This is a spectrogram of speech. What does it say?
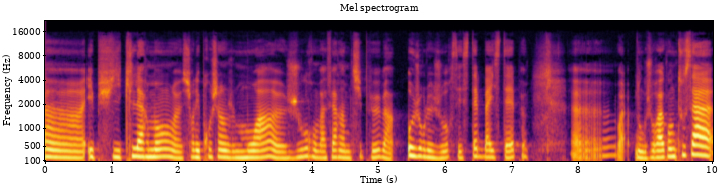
Euh, et puis clairement, euh, sur les prochains mois, euh, jours, on va faire un petit peu ben, au jour le jour, c'est step by step. voilà, donc je vous raconte tout ça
